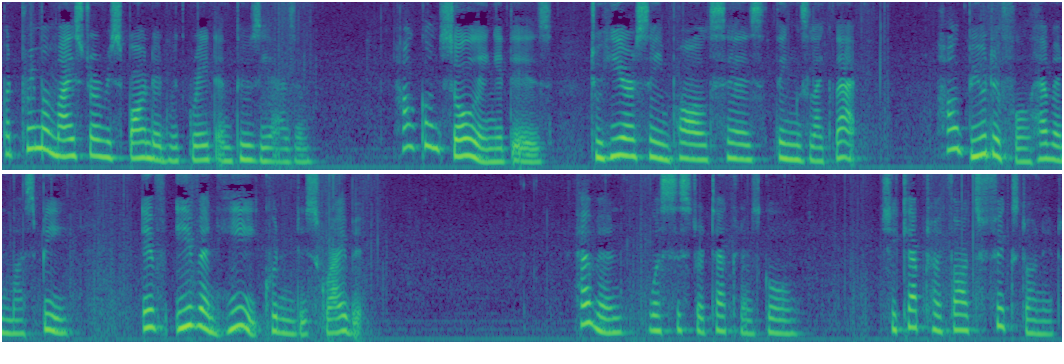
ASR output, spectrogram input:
but Prima Maestra responded with great enthusiasm. How consoling it is to hear St. Paul says things like that. How beautiful heaven must be if even he couldn't describe it. Heaven was Sister Thecla's goal. She kept her thoughts fixed on it,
